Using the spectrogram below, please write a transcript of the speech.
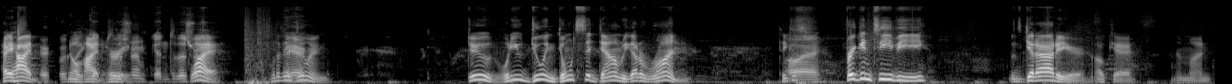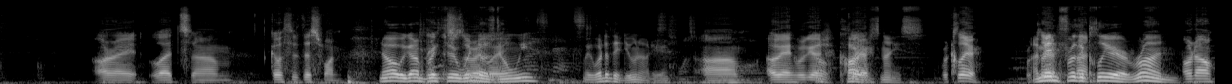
Hey, hide! Here, quickly, no, hide! Hurry! This room. Get into this room. Why? What are they Right here. doing? Dude, what are you doing? Don't sit down. We gotta run. Take this Alright. friggin' TV. Let's get out of here. Okay, never mind. All right, let's um go through this one. No, we gotta break through is the right windows, way. don't we? Wait, what are they doing out here? Um. Okay, we're good. Oh, Clear. cars, nice. We're clear. We're I'm clear. in for the clear. Run. Oh no.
